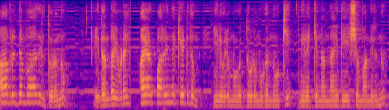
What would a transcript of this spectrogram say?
ആ വൃദ്ധം വാതിൽ തുറന്നു. ഇതെന്താ ഇവിടെ? അയാൾ പറയുന്ന കേട്ടതും ഇരുവരും മുഖത്തോട് മുഖം നോക്കി നിലയ്ക്ക് നന്നായി ദേഷ്യം വന്നിരുന്നു.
